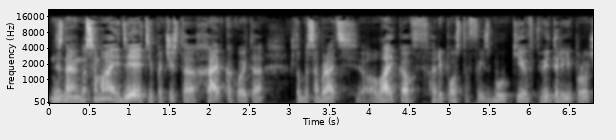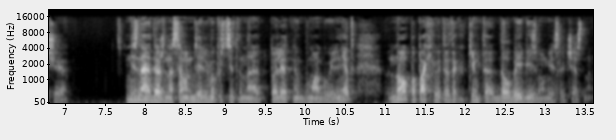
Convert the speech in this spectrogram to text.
не знаю, но сама идея, типа, чисто хайп какой-то, чтобы собрать э, лайков, репостов в Фейсбуке, в Твиттере и прочее. Не знаю даже на самом деле, выпустит она туалетную бумагу или нет, но попахивает это каким-то долбоебизмом, если честно.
